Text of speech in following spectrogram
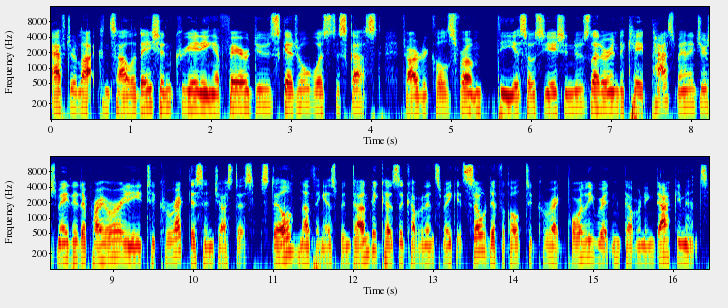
After lot consolidation, creating a fair dues schedule was discussed. Articles from the association newsletter indicate past managers made it a priority to correct this injustice. Still, nothing has been done because the covenants make it so difficult to correct poorly written governing documents.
